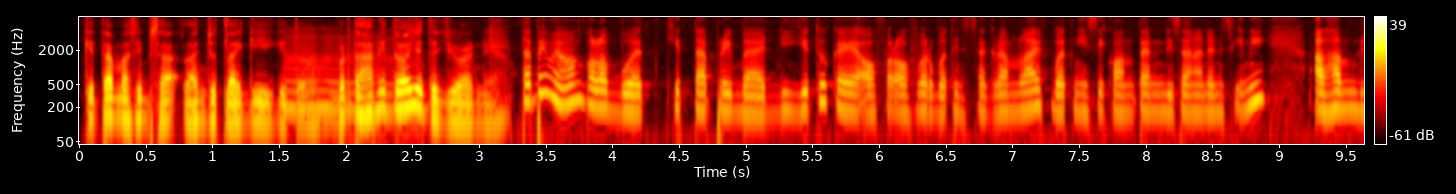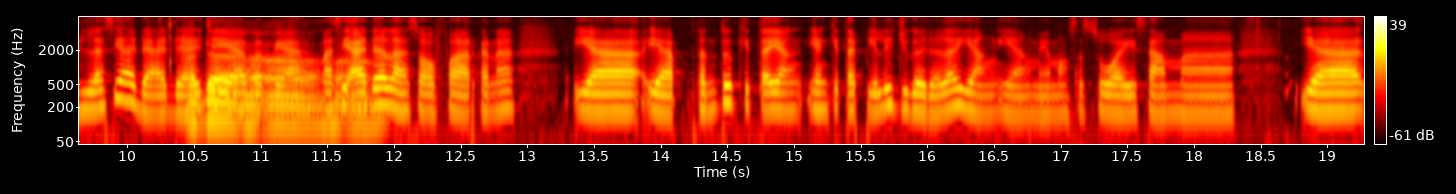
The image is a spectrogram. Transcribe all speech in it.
kita masih bisa lanjut lagi gitu. Mhm. Bertahan itu aja tujuannya. Tapi memang kalau buat kita pribadi gitu kayak over-over buat Instagram Live buat ngisi konten di sana dan di sini, alhamdulillah sih ada-ada aja ya, Bab ya. Masih ah. ada lah so far karena ya ya tentu kita yang yang kita pilih juga adalah yang yang memang sesuai sama ya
